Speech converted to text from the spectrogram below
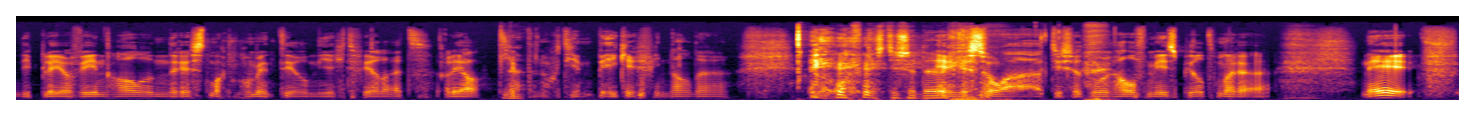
die play-off 1 halen, de rest maakt momenteel niet echt veel uit. Allee, ja, je Ja. hebt er nog die bekerfinale Even tussendoor. ergens zo tussen het nog half meespeelt. Maar eh, nee, pff,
